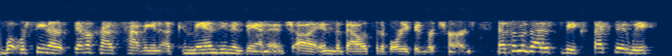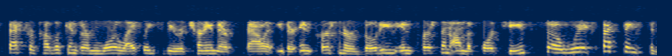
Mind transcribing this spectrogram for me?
what we're seeing are Democrats having a commanding advantage uh, in the ballots that have already been returned. Now, some of that is to be expected. We expect Republicans are more likely to be returning their ballot either in person or voting in person on the 14th. So we expect things to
